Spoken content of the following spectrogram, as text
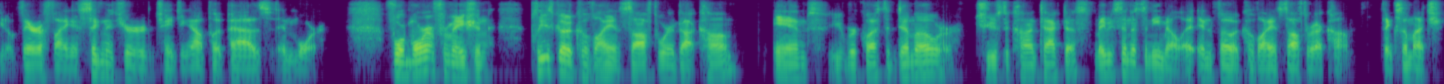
you know, verifying a signature, changing output paths, and more. For more information, please go to coviantsoftware.com and you request a demo or choose to contact us. Maybe send us an email at info at coviantsoftware.com. Thanks so much.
